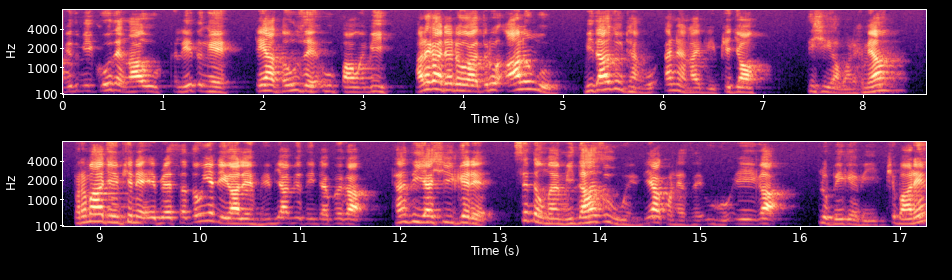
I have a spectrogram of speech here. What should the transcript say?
မြို့သမီး95ဦးကလေးငယ်130ဦးပါဝင်ပြီးအရကတက်တော့ကသူတို့အားလုံးကိုမိသားစုထံကိုအနှံလိုက်ပြီးဖြစ်ကြောင်းသိရှိရပါတယ်ခင်ဗျာပထမအကြိမ်ဖြစ်တဲ့ဧပြီ23ရက်နေ့ကလည်းမင်းပြမြို့သိမ်းတပ်ဖွဲ့ကဖမ်းဆီးရရှိခဲ့တဲ့စစ်တုံးမှမိသားစုဝင်190ဦးကိုအေကလွှတ်ပေးခဲ့ပြီးဖြစ်ပါတယ်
